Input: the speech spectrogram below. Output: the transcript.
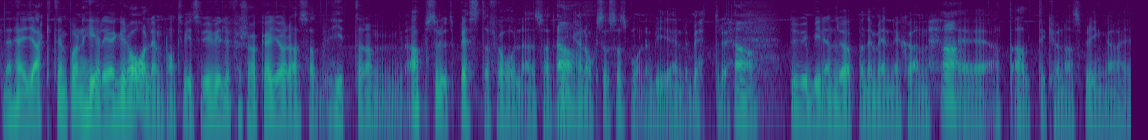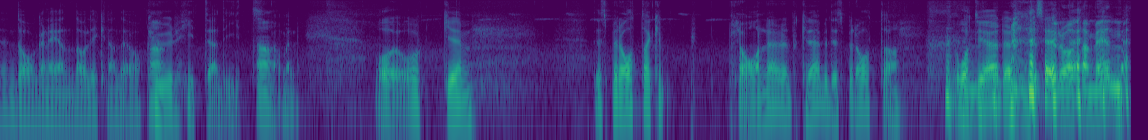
den här jakten på den heliga graalen på något vis. Vi ville försöka göra så att hitta de absolut bästa förhållandena så att Ja. vi kan också så småningom bli ännu bättre. Ja. Du vill bli den löpande människan. Ja. Eh, att alltid kunna springa dagarna i ända och liknande. Och hur hittar jag dit? Men, och och eh, desperata planer kräver desperata åtgärder. Desperata män.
